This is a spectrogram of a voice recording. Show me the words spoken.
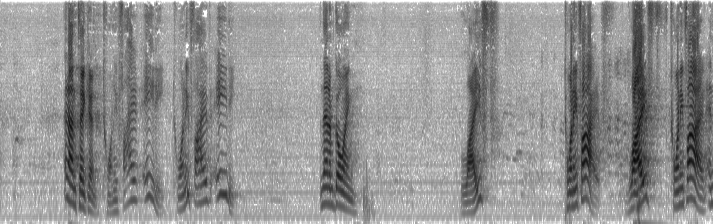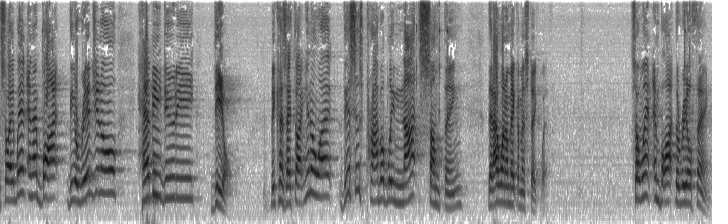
And I'm thinking, 25, 80, 25, 80. And then I'm going, life 25 life 25 and so i went and i bought the original heavy duty deal because i thought you know what? This is probably not something that i want to make a mistake with. So i went and bought the real thing.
